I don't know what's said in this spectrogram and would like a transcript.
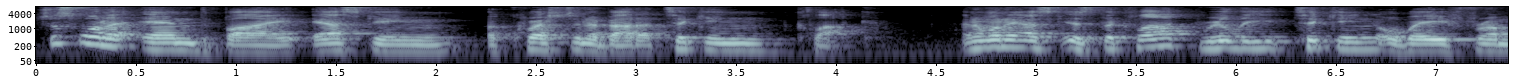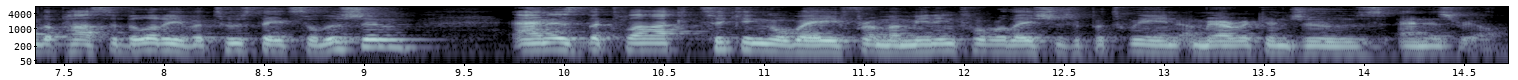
just want to end by asking a question about a ticking clock. And I want to ask is the clock really ticking away from the possibility of a two state solution? And is the clock ticking away from a meaningful relationship between American Jews and Israel?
